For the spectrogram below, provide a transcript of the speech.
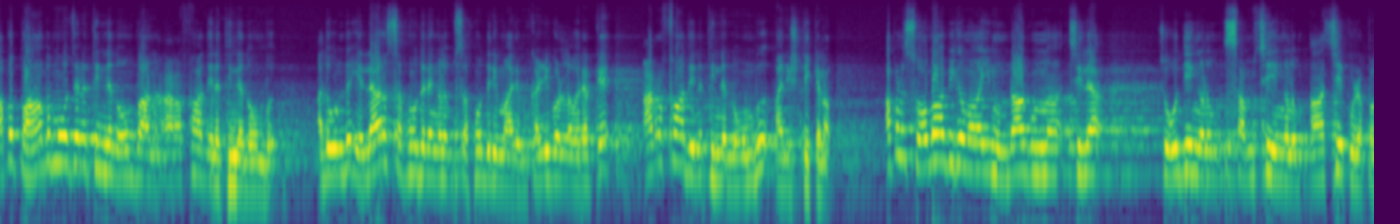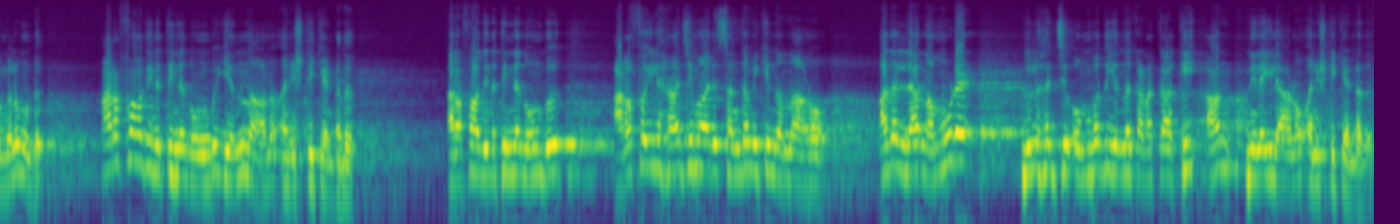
അപ്പൊ പാപമോചനത്തിന്റെ നോമ്പാണ് അറഫാ ദിനത്തിന്റെ നോമ്പ്. അതുകൊണ്ട് എല്ലാ സഹോദരങ്ങളും സഹോദരിമാരും കഴിവുള്ളവരൊക്കെ അറഫാ ദിനത്തിന്റെ നോമ്പ് അനുഷ്ഠിക്കണം. അപ്പോൾ സ്വാഭാവികമായും ഉണ്ടാകുന്ന ചില ചോദ്യങ്ങളും സംശയങ്ങളും ആശയക്കുഴപ്പങ്ങളും ഉണ്ട് അറഫാ ദിനത്തിന്റെ നോമ്പ് എന്നാണ് അനുഷ്ഠിക്കേണ്ടത്. അറഫാ ദിനത്തിന്റെ നോമ്പ് അറഫയിൽ ഹാജിമാര് സംഗമിക്കുന്നെന്നാണോ അതല്ല നമ്മുടെ ദുൽഹജ്ജ് ഒമ്പത് എന്ന് കണക്കാക്കി ആ നിലയിലാണോ അനുഷ്ഠിക്കേണ്ടത്?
